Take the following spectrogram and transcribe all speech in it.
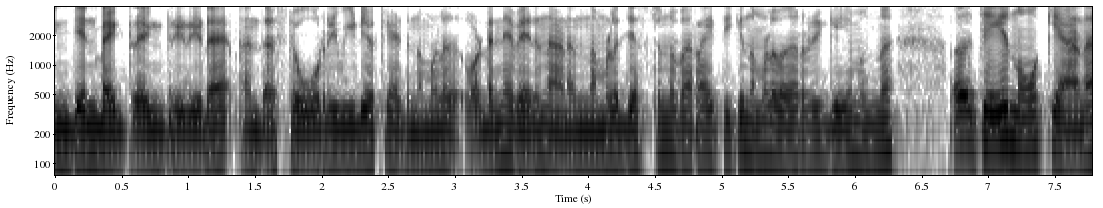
ഇന്ത്യൻ ബൈക്ക് ഡ്രൈവിംഗ് ത്രീ ഡിയുടെ എന്താ സ്റ്റോറി വീഡിയോ ഒക്കെ ആയിട്ട് നമ്മൾ ഉടനെ വരുന്നതാണ്. നമ്മൾ ജസ്റ്റ് ഒന്ന് വെറൈറ്റിക്ക് നമ്മൾ വേറൊരു ഗെയിം ഒന്ന് ചെയ്ത് നോക്കിയാണ്.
